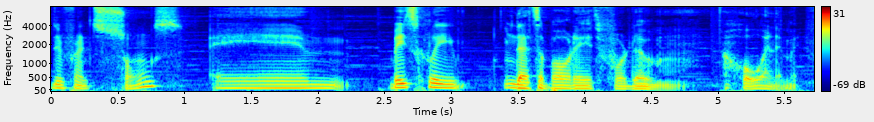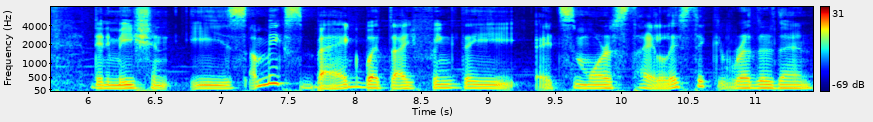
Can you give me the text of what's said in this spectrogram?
different songs, and basically that's about it for the whole anime the animation is a mixed bag, but I think they it's more stylistic rather than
